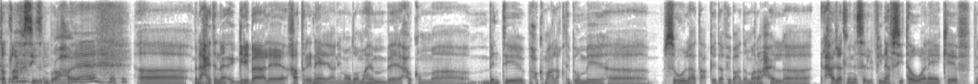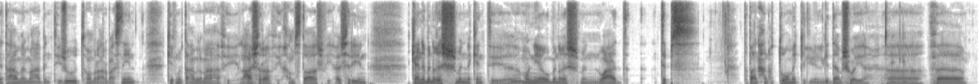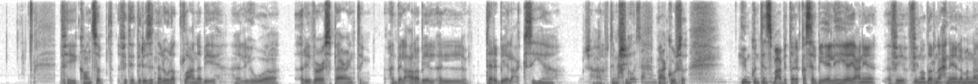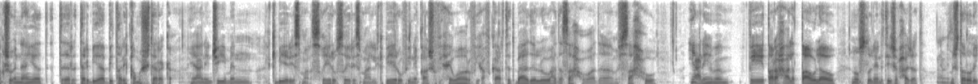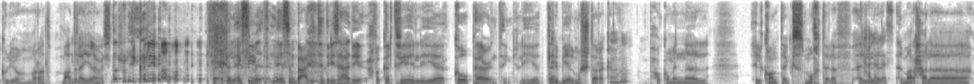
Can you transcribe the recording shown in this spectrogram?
تطلع في ال season براحة يعني. آه بناحية انه قريبة على خاطري أنا يعني موضوع مهم بحكم آه بنتي بحكم علاقتي بأمي آه سهولة تعقيدها في بعض المراحل. آه الحاجات اللي نسأل في نفسي تو أنا كيف بنتعامل مع بنتي جود عمرها أربع سنين كيف نتعامل معها في العشرة في 15 في 20 كان بنغش منك أنت آه، منيا وبنغش من وعد تبس. طبعا حنحطوهم هيك لقدام شوية. آه ف في كونسبت في تدريستنا الأولى طلعنا به اللي هو reverse parenting بالعربي ال- التربية العكسية مش عارف تمشي؟ معكوسة ممكن. معكوسة. يمكن تسمع بطريقة سلبية اللي هي يعني في في نظرنا إحنا لما نناقشه انها هي تر- تربية بطريقة مشتركة. يعني تجي من الكبير يسمع الصغير والصغير يسمع الكبير وفي نقاش وفي حوار وفي أفكار تتبادل وهذا صح وهذا مش صح. و يعني في طرح على الطاولة ونوصلوا لنتيجة بحاجات. مش ضروري كل يوم مرات بعض لا الأيام مش ضروري كل يوم. فالاسم الاسم بعد التدريس هذه فكرت فيه اللي هي co-parenting اللي هي التربية المشتركة. بحكم إن ال- ال- context مختلف. المرحلة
